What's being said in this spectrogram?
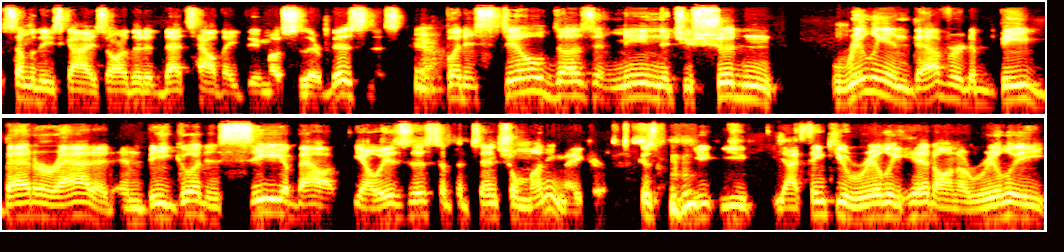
some of these guys are. That that's how they do most of their business. Yeah. But it still doesn't mean that you shouldn't really endeavor to be better at it and be good and see about you know is this a potential moneymaker because Mhm. you, you i think you really hit on a really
